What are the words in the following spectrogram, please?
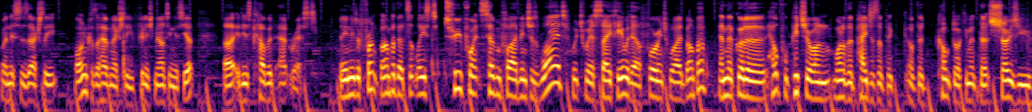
when this is actually on, because I haven't actually finished mounting this yet. Uh, it is covered at rest. Now you need a front bumper that's at least 2.75 inches wide, which we're safe here with our 4 inch wide bumper. And they've got a helpful picture on one of the pages of the, of the comp document that shows you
